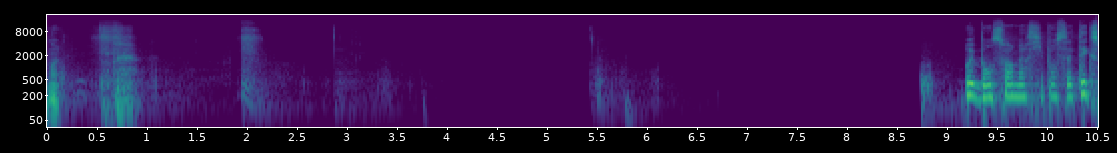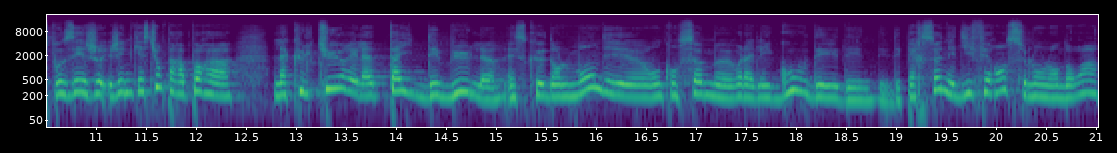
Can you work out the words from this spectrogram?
Ouais. Oui, bonsoir, merci pour cet exposé. J'ai une question par rapport à la culture et la taille des bulles. Est-ce que dans le monde, euh, on consomme, euh, les goûts des, personnes est différent selon l'endroit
